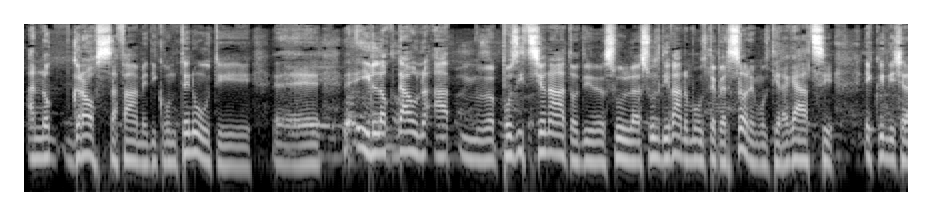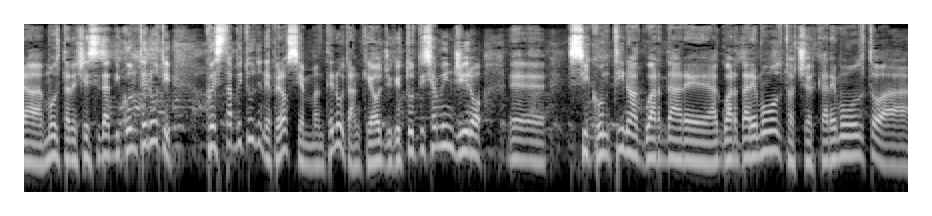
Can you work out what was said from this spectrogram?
hanno grossa fame di contenuti. Eh, il lockdown ha mh, posizionato di- sul, sul divano molte persone, molti ragazzi e quindi c'era molta necessità di contenuti. Questa abitudine però si è mantenuta anche oggi che tutti siamo in giro, eh, si continua a guardare, a guardare molto, a cercare molto, a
